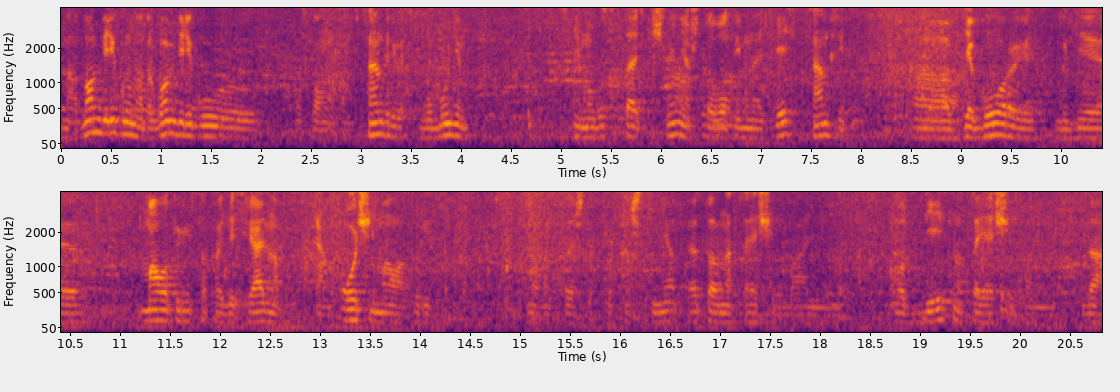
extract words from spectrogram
на одном берегу, на другом берегу, условно там в центре, в Убуде. И могу составить впечатление, что вот именно здесь, в центре, э, где горы, где мало туристов, а здесь реально прям очень мало туристов. Можно сказать, что практически нет. Это настоящий Бали. Вот здесь настоящий Бали, да.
